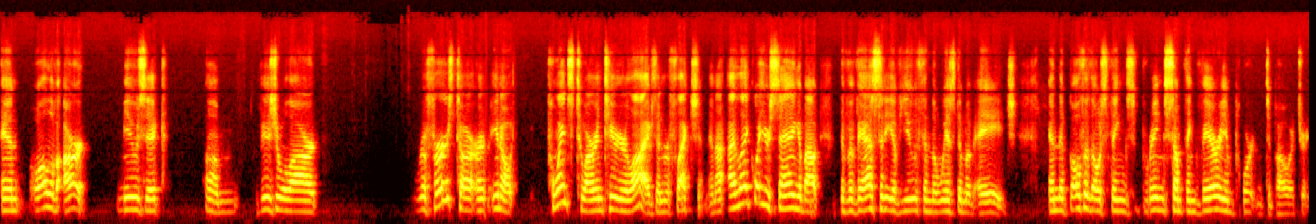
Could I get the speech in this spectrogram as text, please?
And all of art, music, um, visual art refers to our, you know, points to our interior lives and reflection. And I, I, like what you're saying about the vivacity of youth and the wisdom of age, and that both of those things bring something very important to poetry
